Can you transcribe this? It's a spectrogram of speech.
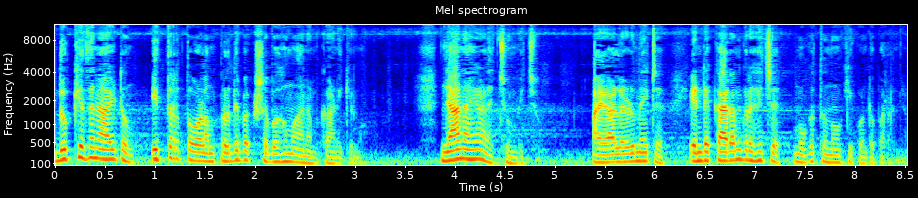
ദുഃഖിതനായിട്ടും ഇത്രത്തോളം പ്രതിപക്ഷ ബഹുമാനം കാണിക്കുമോ? ഞാൻ അയാളെ ചുംബിച്ചു. അയാൾ എഴുന്നേറ്റ് എന്റെ കരം ഗ്രഹിച്ച് മുഖത്ത് നോക്കിക്കൊണ്ട് പറഞ്ഞു.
